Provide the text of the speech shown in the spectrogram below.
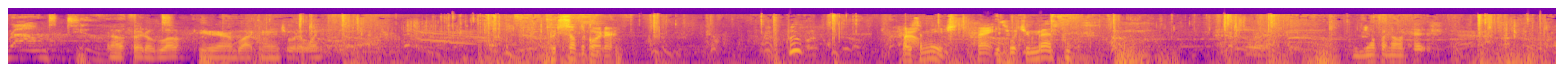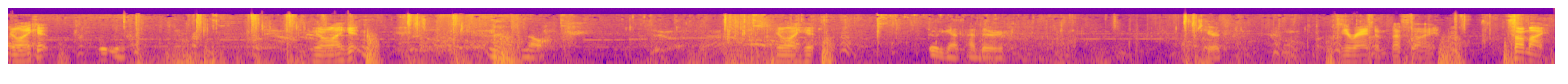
Round two. Uh, fatal blow. You Erron Black Mage would have win. Put yourself in the corner. Boop. Wow. mage. Hey. It's what you meant. Jumping on hit. You don't like it? You don't like it? No. You don't like it? Do it again. I dare you. I'm scared. You're random, that's why. So am I.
